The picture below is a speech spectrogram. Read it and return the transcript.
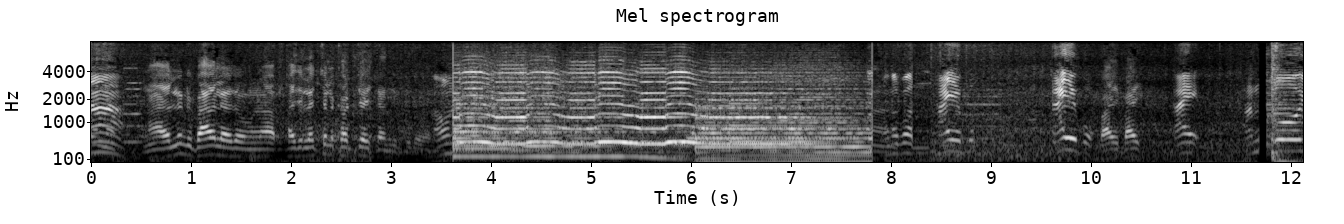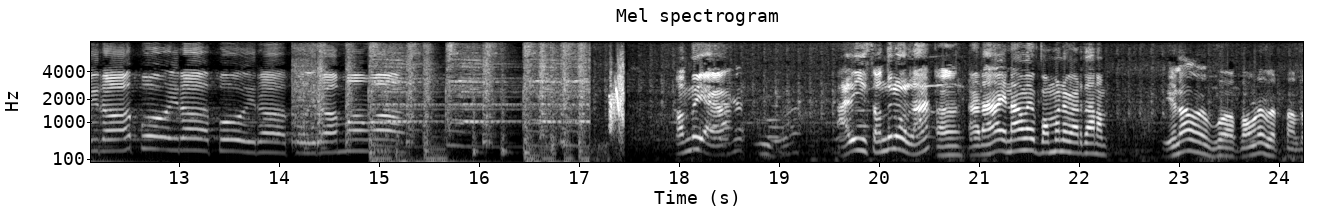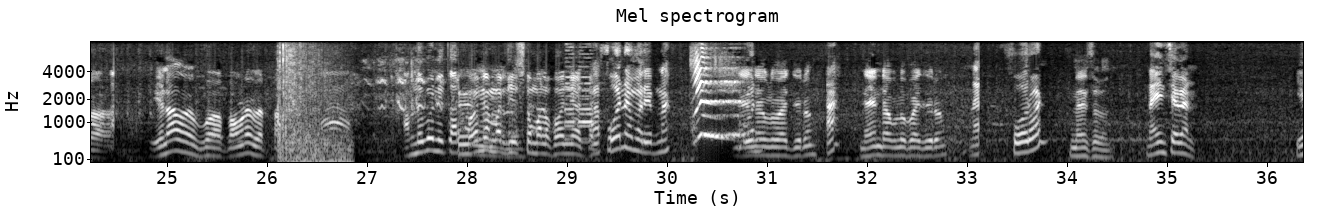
నా ఎల్లుండి బాగలేదు పది లక్షలు ఖర్చు అవుతుంది ఇప్పుడు. అవును. హాయ్ చెప్పు. హాయ్ చెప్పు. Bye bye. హాయ్. పోయిరా పోయిరా పోయిరా పోయిరా మావా. సందుయా అది ఈ సందులో ఆడ ఇనామే బొమ్మను పెడతాను. ఏనా బొమ్మనే పెడతాను ఏనా బొమ్మనే పెడతాను అందుకు నీ ఫోన్ నెంబర్ తీసుకో మళ్ళీ ఫోన్ చేస్తా. ఫోన్ నెంబర్ చెప్పనా? Nine double five zero. Nine double five zero. Four one? Nine seven. Nine seven.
